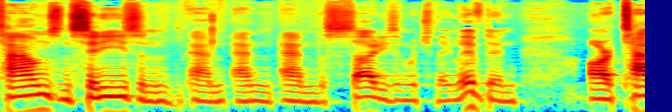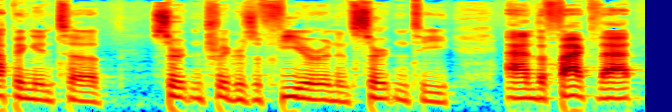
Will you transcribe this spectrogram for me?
towns and cities and, and, and, and the societies in which they lived in are tapping into certain triggers of fear and uncertainty. And the fact that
